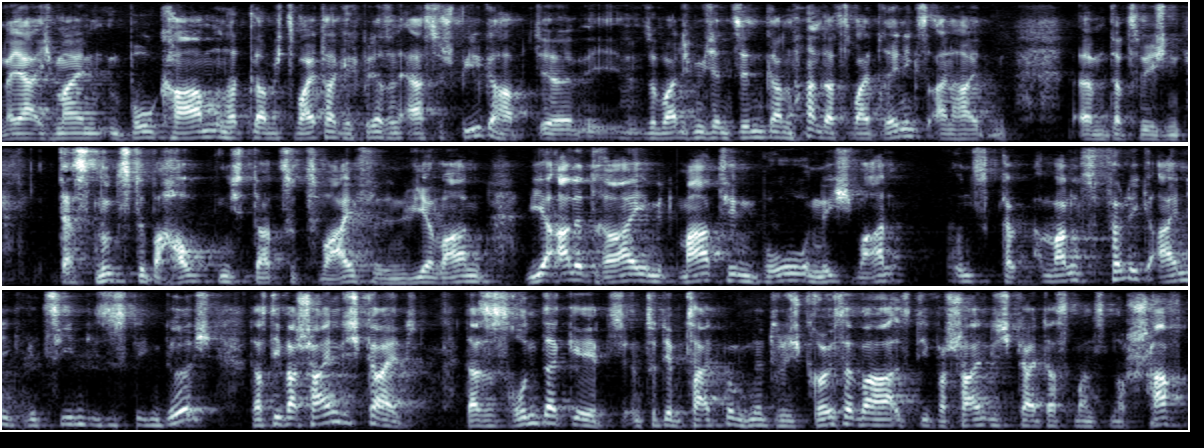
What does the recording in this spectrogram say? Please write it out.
Naja, ich meine, Bo kam und hat, glaube ich, zwei Tage später sein erstes Spiel gehabt. Äh, soweit ich mich entsinnen kann, waren da zwei Trainingseinheiten ähm, dazwischen. Das nutzt überhaupt nicht da zu zweifeln. Wir waren, wir alle drei mit Martin, Bo und ich waren uns, waren uns völlig einig, wir ziehen dieses Ding durch. Dass die Wahrscheinlichkeit, dass es runtergeht, zu dem Zeitpunkt natürlich größer war als die Wahrscheinlichkeit, dass man es noch schafft,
